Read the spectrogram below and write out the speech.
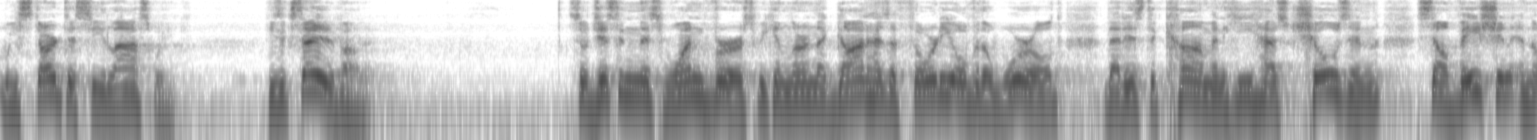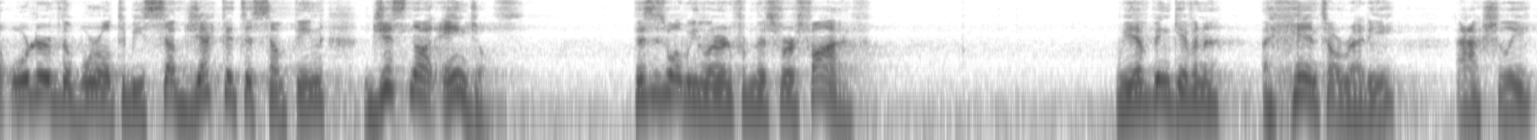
we started to see last week. He's excited about it. So, just in this one verse, we can learn that God has authority over the world that is to come, and He has chosen salvation and the order of the world to be subjected to something, just not angels. This is what we learn from this verse 5. We have been given a, hint already, actually,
